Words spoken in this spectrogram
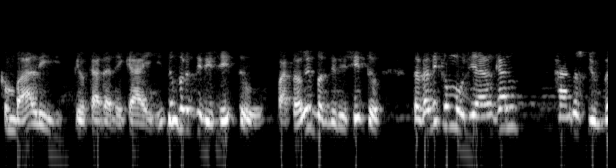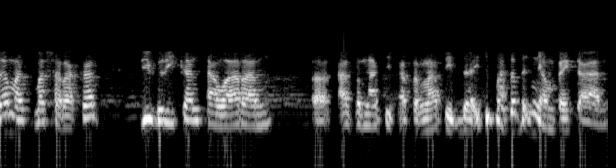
kembali pilkada DKI. Itu berhenti di situ. Pak Taufik berhenti di situ. Tetapi kemudian kan harus juga mas- masyarakat diberikan tawaran eh, alternatif-alternatif. Dan itu Pak Taufik menyampaikan.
